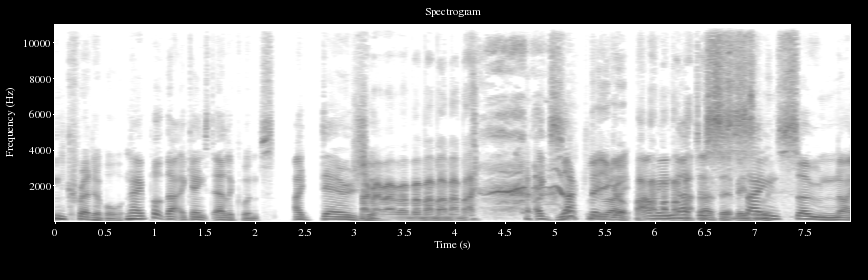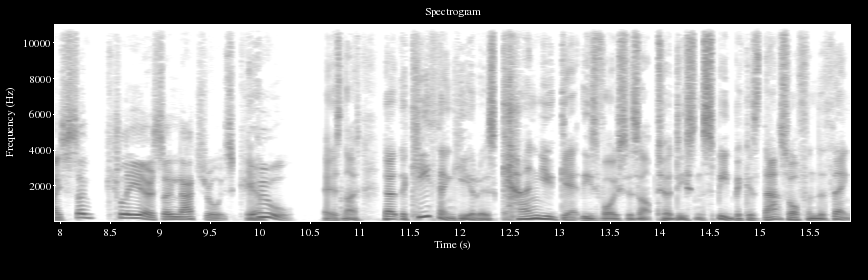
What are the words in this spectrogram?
Incredible. Now put that against eloquence. I dare you. Exactly you go. right. I mean, that just it, sounds so nice, so clear, so natural. It's Yeah. cool. It is nice. Now, the key thing here is can you get these voices up to a decent speed? Because that's often the thing.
